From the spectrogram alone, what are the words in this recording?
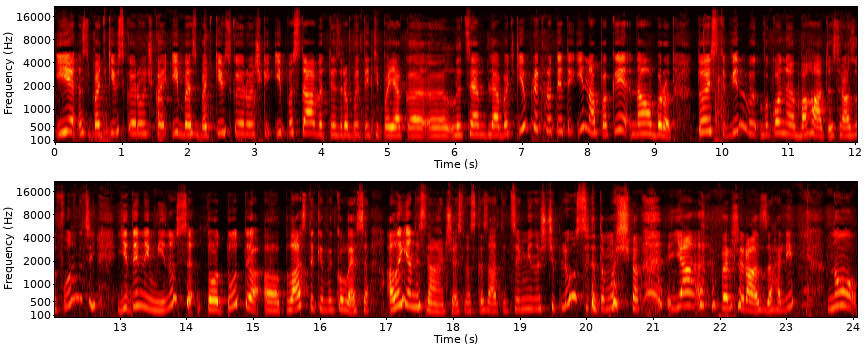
і з батьківською ручкою, і без батьківської ручки, і поставити, зробити, типу, як е, е, лицем для батьків прикрутити, і навпаки, наоборот. Тобто він виконує багато зразу функцій. Єдиний мінус то тут е, пластикові колеса. Але я не знаю, чесно сказати, це мінус чи плюс, тому що я перший раз взагалі. Ну,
